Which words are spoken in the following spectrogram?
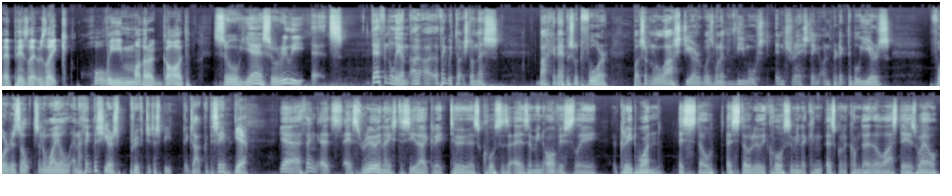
at Paisley, it was like, holy mother of God! So yeah, so really, it's definitely. um, I, I I think we touched on this back in episode four, but certainly last year was one of the most interesting, unpredictable years for results in a while, and I think this year's proved to just be exactly the same. Yeah, Yeah, I think it's it's really nice to see that grade two as close as it is. I mean, obviously, grade one is still is still really close. I mean, it can it's going to come down to the last day as well,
